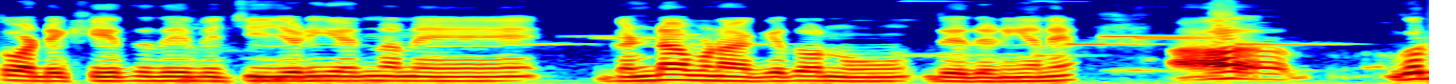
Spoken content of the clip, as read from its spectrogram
ਤੁਹਾਡੇ ਖੇਤ ਦੇ ਵਿੱਚ ਹੀ ਜਿਹੜੀਆਂ ਇਹਨਾਂ ਨੇ ਗੰਢਾਂ ਬਣਾ ਕੇ ਤੁਹਾਨੂੰ ਦੇ ਦੇਣੀਆਂ ਨੇ। ਆ ਗੁਰ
